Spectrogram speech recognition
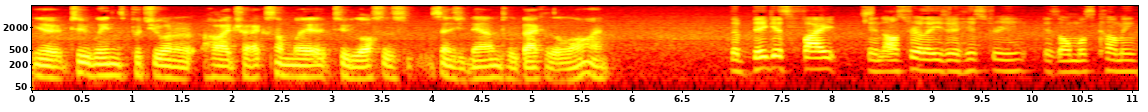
You know, two wins puts you on a high track somewhere. Two losses sends you down to the back of the line. The biggest fight in Australasia history is almost coming.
